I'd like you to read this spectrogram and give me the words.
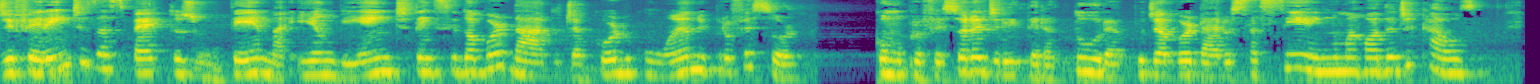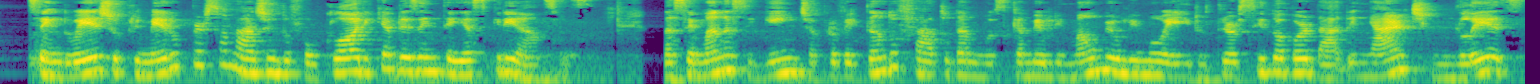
Diferentes aspectos de um tema e ambiente têm sido abordados de acordo com o ano e professor. Como professora de literatura, pude abordar o Saci em uma roda de causa, sendo este o primeiro personagem do folclore que apresentei às crianças. Na semana seguinte, aproveitando o fato da música Meu Limão, Meu Limoeiro ter sido abordado em arte em inglês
